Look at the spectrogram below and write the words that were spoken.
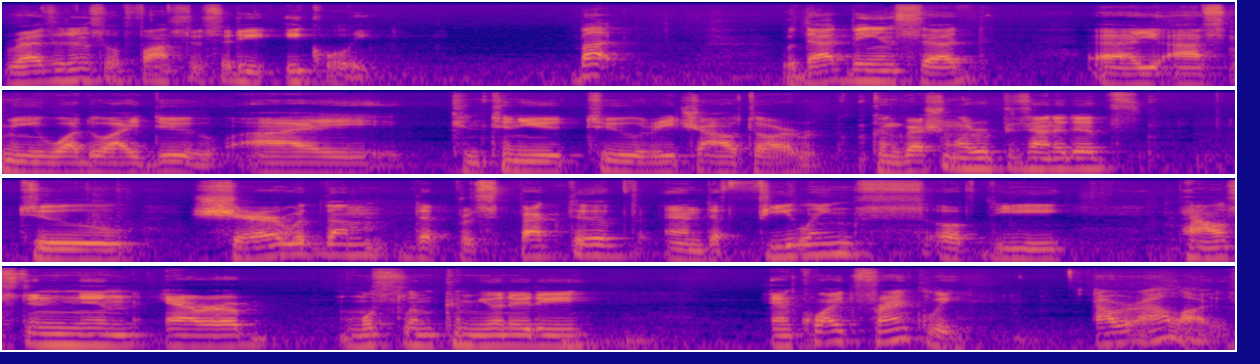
residents of Foster City equally. But with that being said, uh, you asked me what do I do. I continue to reach out to our congressional representatives to share with them the perspective and the feelings of the Palestinian Arab Muslim community, and quite frankly, our allies,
